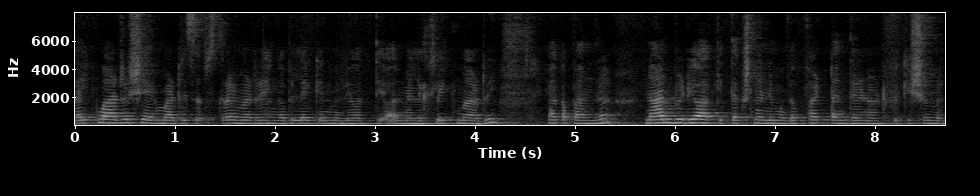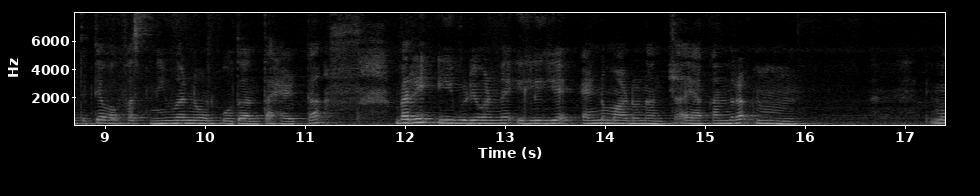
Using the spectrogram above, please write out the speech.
ಲೈಕ್ ಮಾಡಿರಿ ಶೇರ್ ಮಾಡಿರಿ ಸಬ್ಸ್ಕ್ರೈಬ್ ಮಾಡಿರಿ, ಹಂಗೆ ಬೆಲ್ಲೈಕನ್ ಮೇಲೆ ಒತ್ತಿ ಆಮೇಲೆ ಮೇಲೆ ಕ್ಲಿಕ್ ಮಾಡಿರಿ. ಯಾಕಪ್ಪ ಅಂದ್ರೆ ನಾನು ವಿಡಿಯೋ ಹಾಕಿದ ತಕ್ಷಣ ನಿಮಗೆ ಫಟ್ ಅಂತೇಳಿ ನೋಟಿಫಿಕೇಶನ್ ಬರ್ತೈತಿ. ಅವಾಗ ಫಸ್ಟ್ ನೀವೇ ನೋಡ್ಬೋದು ಅಂತ ಹೇಳ್ತಾ. ಬರೀ ಈ ವಿಡಿಯೋವನ್ನು ಇಲ್ಲಿಗೆ ಎಂಡ್ ಮಾಡೋಣ ಅಂತ. ಯಾಕಂದ್ರೆ ಇನ್ನೂ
